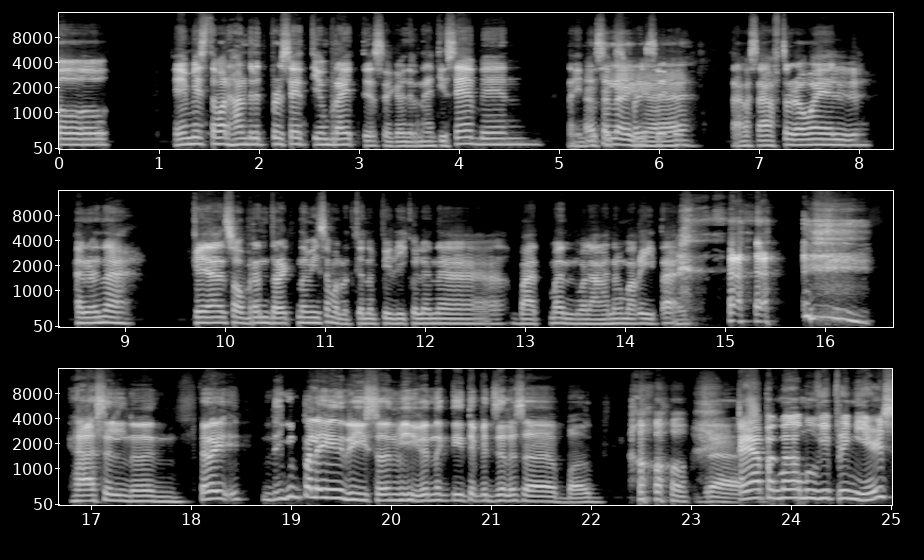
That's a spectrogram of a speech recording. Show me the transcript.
imbis na 100% yung brightness, like 97, Ah, 96%. talaga. Tapos after a while, ano na, kaya sobrang dark na minsan manood ka ng pelikula na Batman, wala ka nang makita eh. Hassle nun. Pero yun pala yung reason, Migo, nagtitipid sila sa bulb. Kaya pag mga movie premieres,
